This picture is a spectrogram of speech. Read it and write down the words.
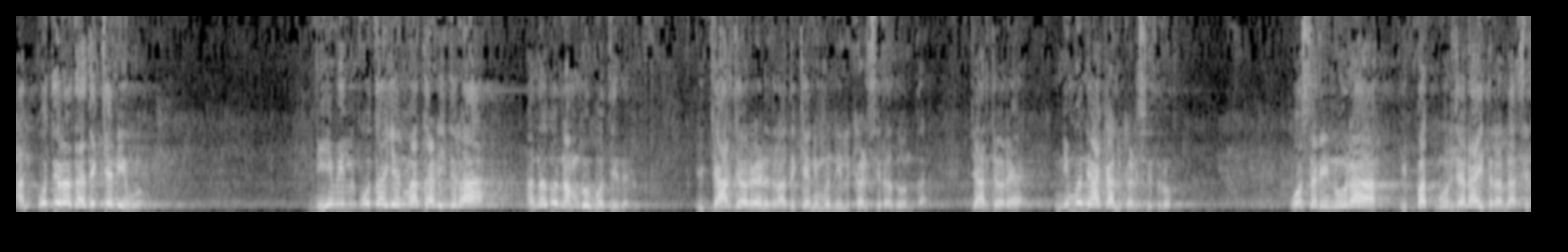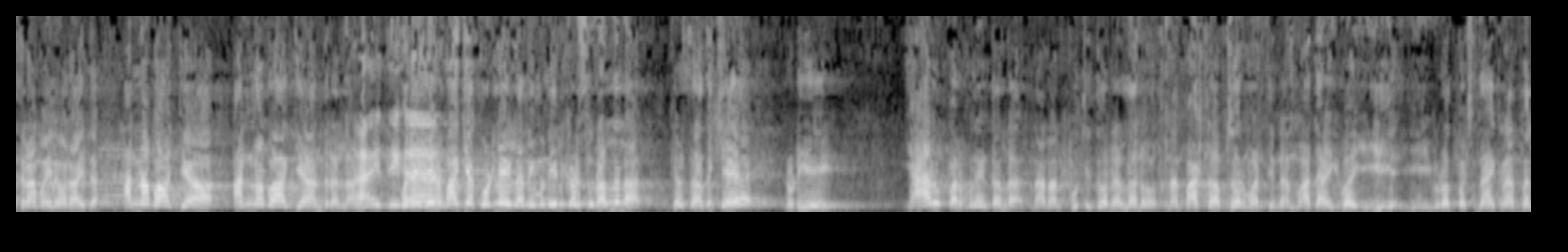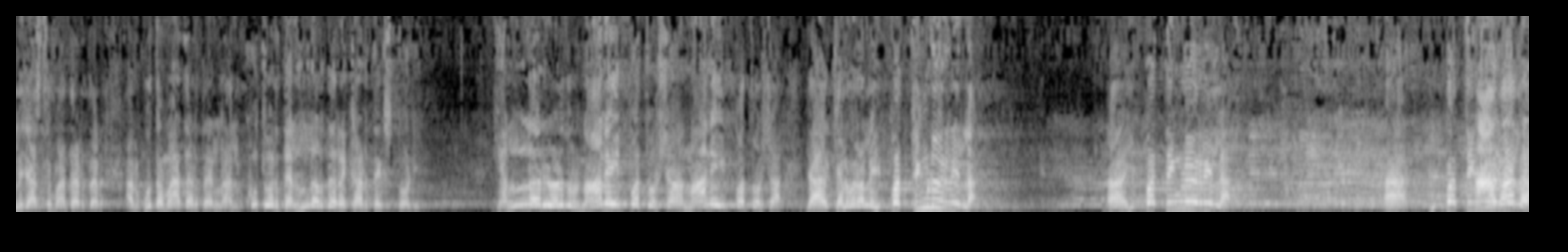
ಅಲ್ಲಿ ಕೂತಿರೋದು ಅದಕ್ಕೆ ನೀವು. ನೀವು ಇಲ್ಲಿ ಕೂತಾಗ ಏನ್ ಮಾತಾಡಿದ್ದೀರಾ ಅನ್ನೋದು ನಮಗೂ ಗೊತ್ತಿದೆ. ಈಗ ಜಾರ್ಜ್ ಅವ್ರು ಹೇಳಿದ್ರು ಅದಕ್ಕೆ ನಿಮ್ಮನ್ನ ಇಲ್ಲಿ ಕಳ್ಸಿರೋದು ಅಂತ. ಜಾರ್ಜ್ ಅವರೇ ನಿಮ್ಮನ್ನ ಯಾಕೆ ಅಲ್ಲಿ ಕಳ್ಸಿದ್ರು? ಹೋದ್ಸರಿ ನೂರ ಇಪ್ಪತ್ ಮೂರು ಜನ ಇದ್ರಲ್ಲ ಸಿದ್ದರಾಮಯ್ಯನವರ ಇದ್ದ. ಅನ್ನಭಾಗ್ಯ ಅನ್ನಭಾಗ್ಯ ಅಂದ್ರಲ್ಲ. ಭಾಗ್ಯ ಕೊಡ್ಲೇ ಇಲ್ಲ ನಿಮ್ಮನ್ನ ಇಲ್ಲಿ ಕಳ್ಸೋರು ಅಲ್ಲಲ್ಲ ಕೇಳ್ಸ. ಅದಕ್ಕೆ ನೋಡಿ ಯಾರು ಪರ್ಮನೆಂಟ್ ಅಲ್ಲ. ನಾನು ಅಲ್ಲಿ ಕೂತಿದ್ದವ್ರನ್ನೆಲ್ಲಾನು ನಾನು ಭಾಷಣ ಅಬ್ಸರ್ವ್ ಮಾಡ್ತೀನಿ. ನಾನು ಮಾತಾ ಇವ ಈ ಈ ವಿರೋಧ ಪಕ್ಷ ನಾಯಕನಾದ್ಮೇಲೆ ಜಾಸ್ತಿ ಮಾತಾಡ್ತಾರೆ. ಅಲ್ಲಿ ಕೂತ ಮಾತಾಡ್ತಾ ಇಲ್ಲ. ಅಲ್ಲಿ ಕೂತವ್ರದ್ದು ಎಲ್ಲರದ ರೆಕಾರ್ಡ್ ತೆಗ್ಸ್ ನೋಡಿ. ಎಲ್ಲರೂ ಹೇಳಿದ್ರು ನಾನೇ ಇಪ್ಪತ್ತು ವರ್ಷ ನಾನೇ ಇಪ್ಪತ್ತು ವರ್ಷ. ಯಾ- ಕೆಲವರೆಲ್ಲ ಇಪ್ಪತ್ತು ತಿಂಗಳು ಇರಲಿಲ್ಲ. ಹಾ ಇಪ್ಪತ್ತು ತಿಂಗಳು ಇರಲಿಲ್ಲ. ಇಪ್ಪತ್ತು ತಿಂಗಳು ಅಲ್ಲ.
